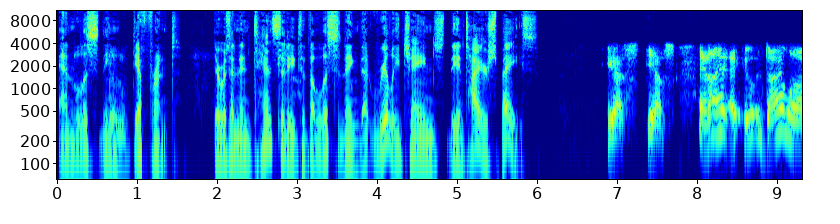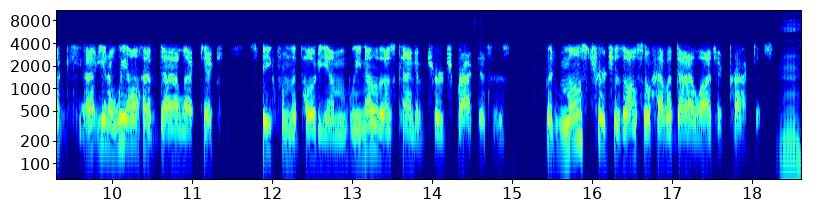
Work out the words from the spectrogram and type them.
and listening mm-hmm. different. There was an intensity to the listening that really changed the entire space. Yes, yes. And I dialogue, uh, you know, we all have dialectic, speak from the podium. We know those kind of church practices. But most churches also have a dialogic practice mm.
